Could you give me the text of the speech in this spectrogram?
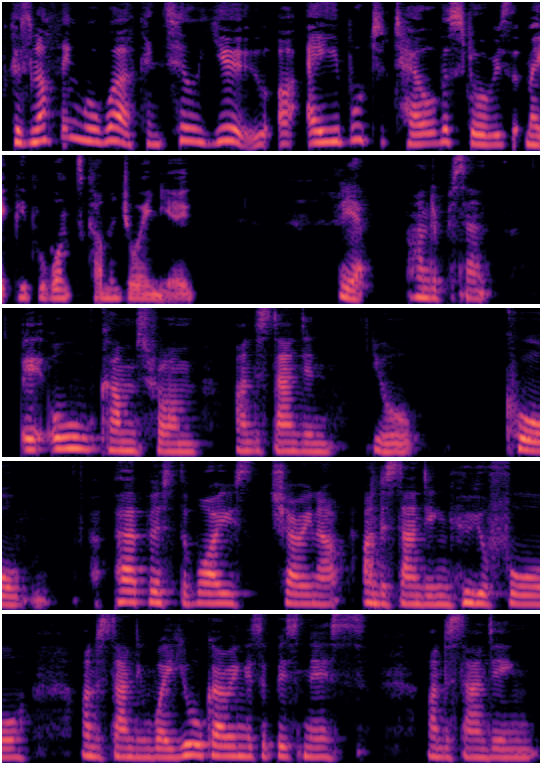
because nothing will work until you are able to tell the stories that make people want to come and join you. Yeah, 100%. It all comes from understanding your core purpose, the why you're showing up, understanding who you're for, understanding where you're going as a business, understanding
